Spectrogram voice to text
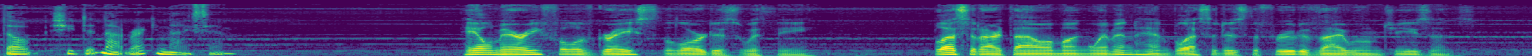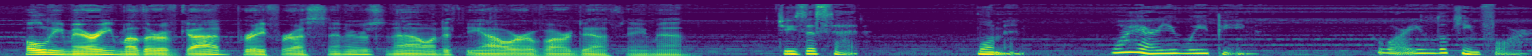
though she did not recognize him. Hail Mary, full of grace, the Lord is with thee. Blessed art thou among women, and blessed is the fruit of thy womb, Jesus. Holy Mary, Mother of God, pray for us sinners, now and at the hour of our death. Amen. Jesus said, Woman, why are you weeping? Who are you looking for?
